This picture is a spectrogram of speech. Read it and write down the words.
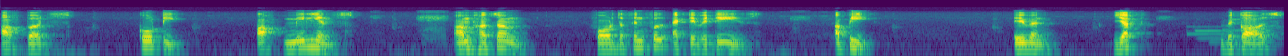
of births, Koti of millions, Amhasam for the sinful activities, Api even, Yat because,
